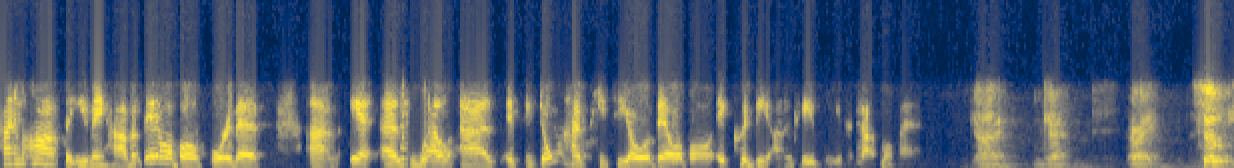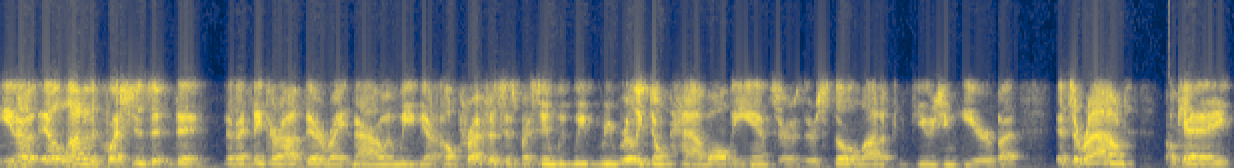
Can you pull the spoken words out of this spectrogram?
time off that you may have available for this. Um, it, as well as if you don't have PTO available, it could be unpaid leave at that moment. Got it. Okay. All right. So, you know, a lot of the questions that, that, that I think are out there right now, and we, I'll preface this by saying we, we, we really don't have all the answers. There's still a lot of confusion here, but it's around, okay,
